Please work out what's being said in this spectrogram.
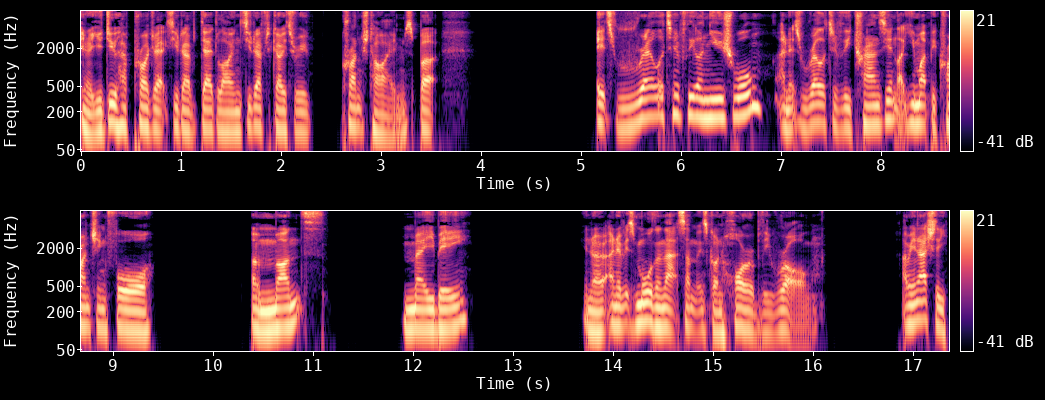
you know, you do have projects, you'd have deadlines, you'd have to go through crunch times, but it's relatively unusual and it's relatively transient. Like you might be crunching for a month, maybe, you know, and if it's more than that, something's gone horribly wrong. I mean, actually,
